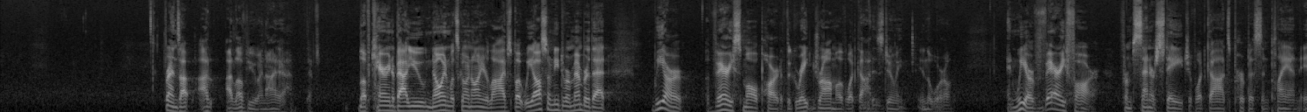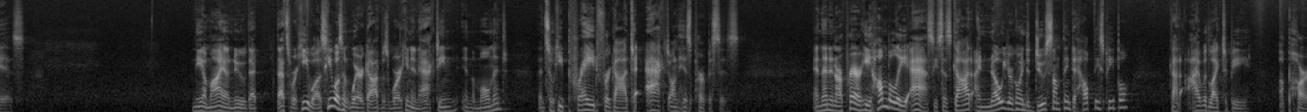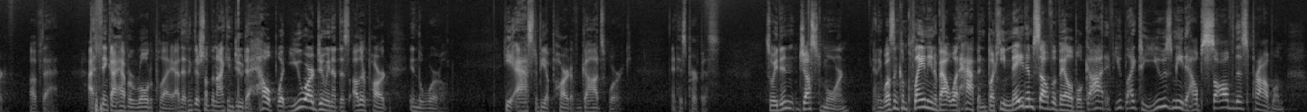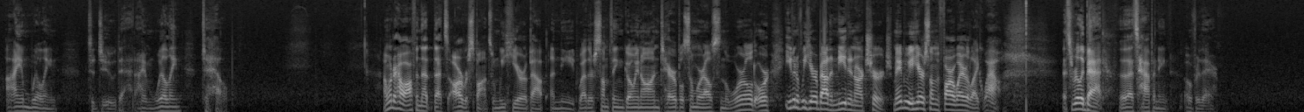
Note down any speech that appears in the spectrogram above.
Friends, I, I, I love you and I uh, love caring about you, knowing what's going on in your lives, but we also need to remember that we are a very small part of the great drama of what God is doing in the world. And we are very far from center stage of what God's purpose and plan is. Nehemiah knew that that's where he was. He wasn't where God was working and acting in the moment. And so he prayed for God to act on his purposes. And then in our prayer, he humbly asks, he says, God, I know you're going to do something to help these people. God, I would like to be a part of that. I think I have a role to play. I think there's something I can do to help what you are doing at this other part in the world. He asked to be a part of God's work and his purpose. So he didn't just mourn, and he wasn't complaining about what happened, but he made himself available. God, if you'd like to use me to help solve this problem, I am willing to do that. I am willing to help. I wonder how often that, that's our response when we hear about a need, whether something going on terrible somewhere else in the world, or even if we hear about a need in our church. Maybe we hear something far away, we're like, wow, that's really bad that that's happening over there.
